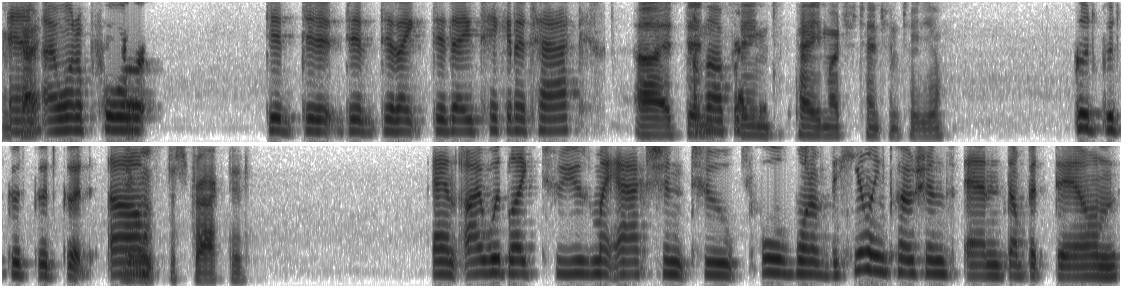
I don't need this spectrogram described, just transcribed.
Okay. and i want to pour did did did did i did i take an attack uh, it didn't seem to pay much attention to you. good good good good good it um was distracted. And I would like to use my action to pull one of the healing potions and dump it down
